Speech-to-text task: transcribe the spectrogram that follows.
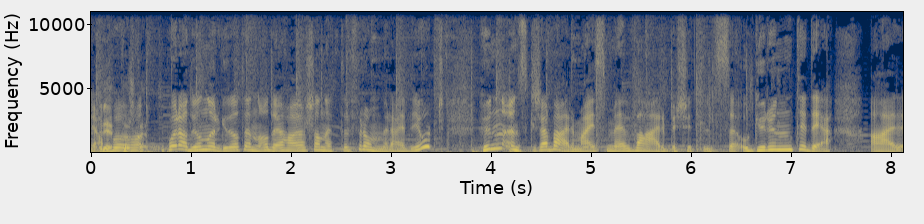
Ja, rett og slett. på radionorge.no, det har Jeanette Fromreide gjort. Hun ønsker seg bæremeis med værbeskyttelse, og grunnen til det er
